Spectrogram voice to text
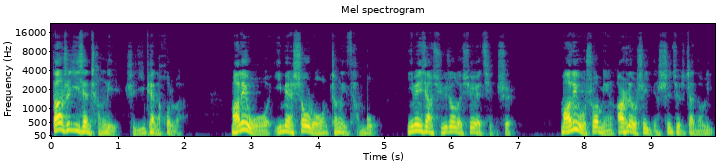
当时义县城里是一片的混乱，马立武一面收容整理残部，一面向徐州的薛岳请示。马立武说明二十六师已经失去了战斗力，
